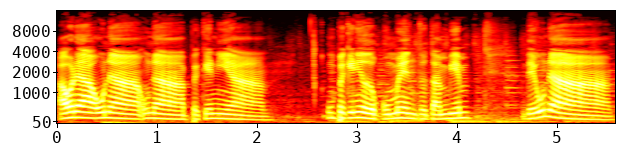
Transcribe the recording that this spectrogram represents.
ahora una, una pequeña, un pequeño documento también de una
